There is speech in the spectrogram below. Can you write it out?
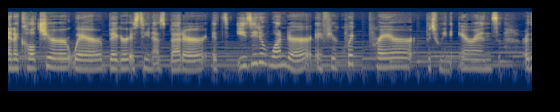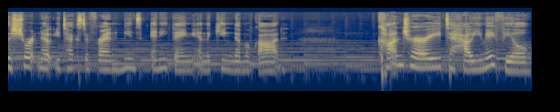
In a culture where bigger is seen as better, it's easy to wonder if your quick prayer between errands or the short note you text a friend means anything in the kingdom of God. Contrary to how you may feel,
